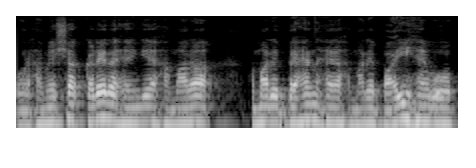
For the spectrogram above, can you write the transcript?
और हमेशा खड़े रहेंगे। हमारा, हमारे बहन है, हमारे भाई हैं वो,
